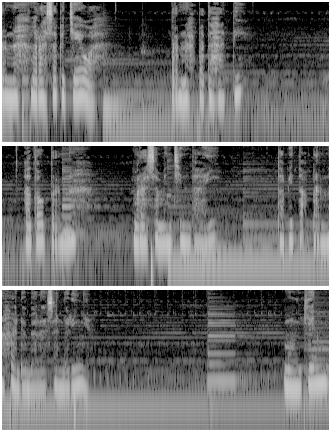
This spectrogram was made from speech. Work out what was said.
Pernah ngerasa kecewa? Pernah patah hati? Atau pernah merasa mencintai tapi tak pernah ada balasan darinya? Mungkin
